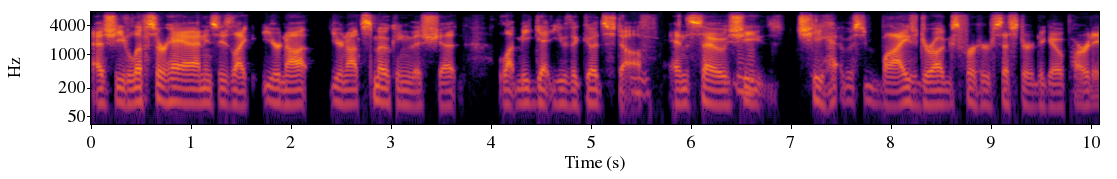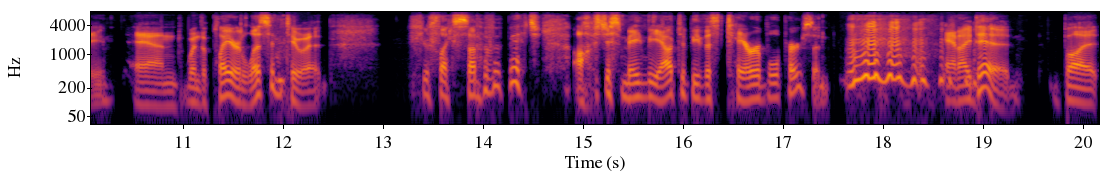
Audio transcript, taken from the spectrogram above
As she lifts her hand and she's like you're not you're not smoking this shit. Let me get you the good mm-hmm. stuff. And so mm-hmm. she she, ha- she buys drugs for her sister to go party. And when the player listened to it she was like son of a bitch it just made me out to be this terrible person and I did. But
